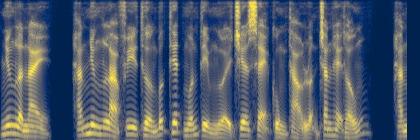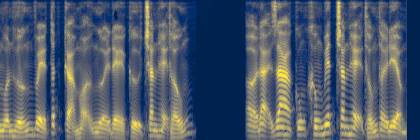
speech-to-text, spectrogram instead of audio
Nhưng lần này, hắn nhưng là phi thường bức thiết muốn tìm người chia sẻ cùng thảo luận chăn hệ thống, hắn muốn hướng về tất cả mọi người đề cử chăn hệ thống. Ở đại gia cũng không biết chăn hệ thống thời điểm,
